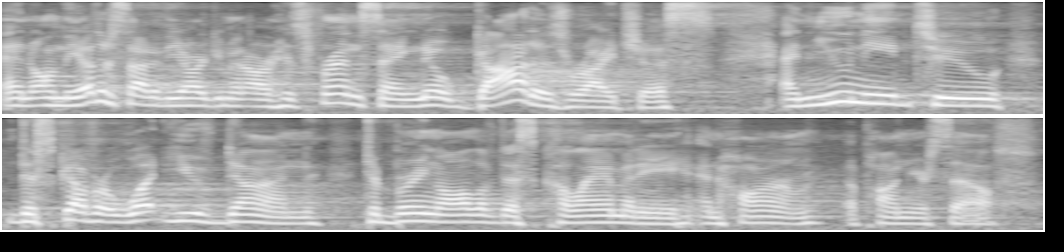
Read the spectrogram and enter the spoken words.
And on the other side of the argument are his friends saying, No, God is righteous and you need to discover what you've done to bring all of this calamity and harm upon yourself.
